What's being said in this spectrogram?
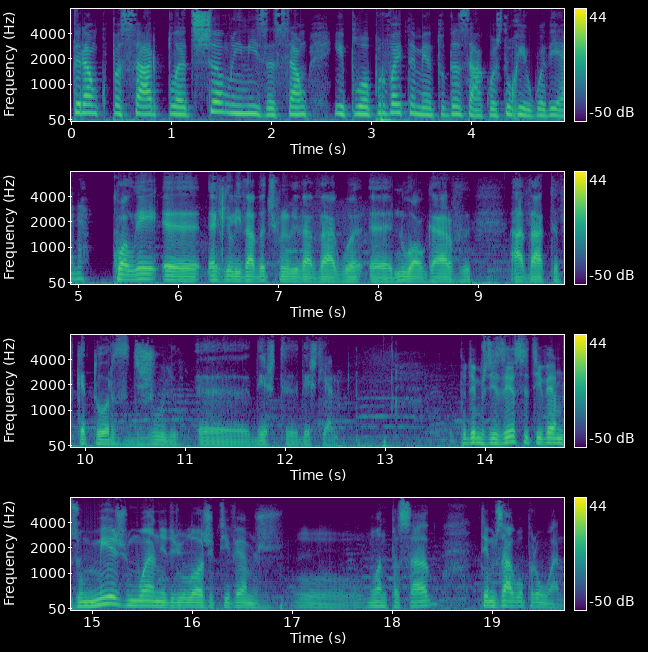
terão que passar pela desalinização e pelo aproveitamento das águas do rio Guadiana. Qual é uh, a realidade da disponibilidade de água uh, no Algarve à data de 14 de julho uh, deste, deste ano? Podemos dizer, se tivermos o mesmo ano hidrológico que tivemos no ano passado, temos água para um ano.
